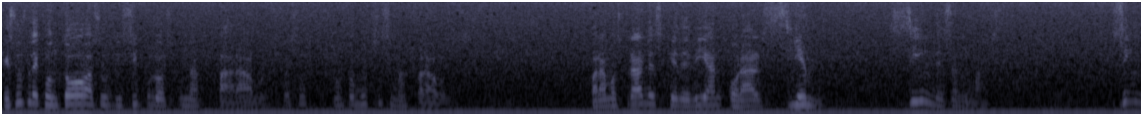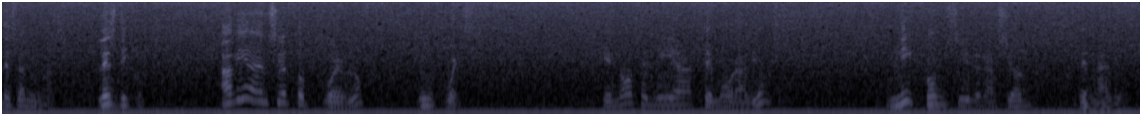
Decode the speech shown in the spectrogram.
Jesús le contó a sus discípulos una parábola. Jesús contó muchísimas parábolas para mostrarles que debían orar siempre, sin desanimarse, sin desanimarse. Les dijo, había en cierto pueblo un juez que no tenía temor a Dios ni consideración de nadie.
